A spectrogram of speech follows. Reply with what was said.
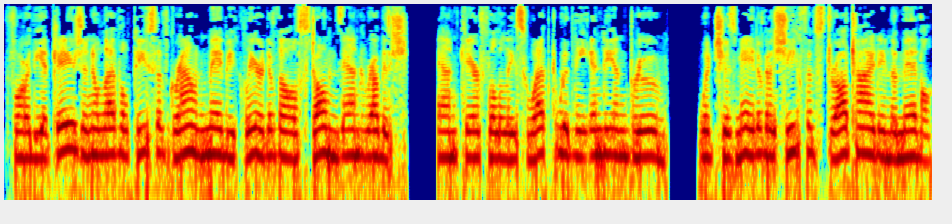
For the occasion a level piece of ground may be cleared of all stones and rubbish, and carefully swept with the Indian broom, which is made of a sheaf of straw tied in the middle.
